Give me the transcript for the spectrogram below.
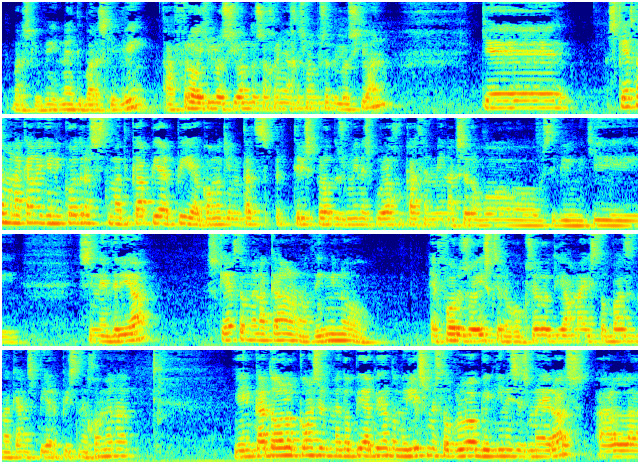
Την Παρασκευή, ναι την Παρασκευή. Αφρό, όχι λοσιόν, τόσα χρόνια χρησιμοποιούσα τη λοσιόν. Και σκέφτομαι να κάνω γενικότερα συστηματικά PRP, ακόμα και μετά τις τρεις πρώτους μήνες που έχω κάθε μήνα, ξέρω εγώ, στην κλινική συνεδρία. Σκέφτομαι να κάνω ένα δίμηνο εφόρου ζωής, ξέρω εγώ. Ξέρω ότι άμα έχεις το budget να κάνεις PRP συνεχόμενα. Γενικά το όλο concept με το PRP θα το μιλήσουμε στο vlog εκείνης τη μέρας, αλλά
